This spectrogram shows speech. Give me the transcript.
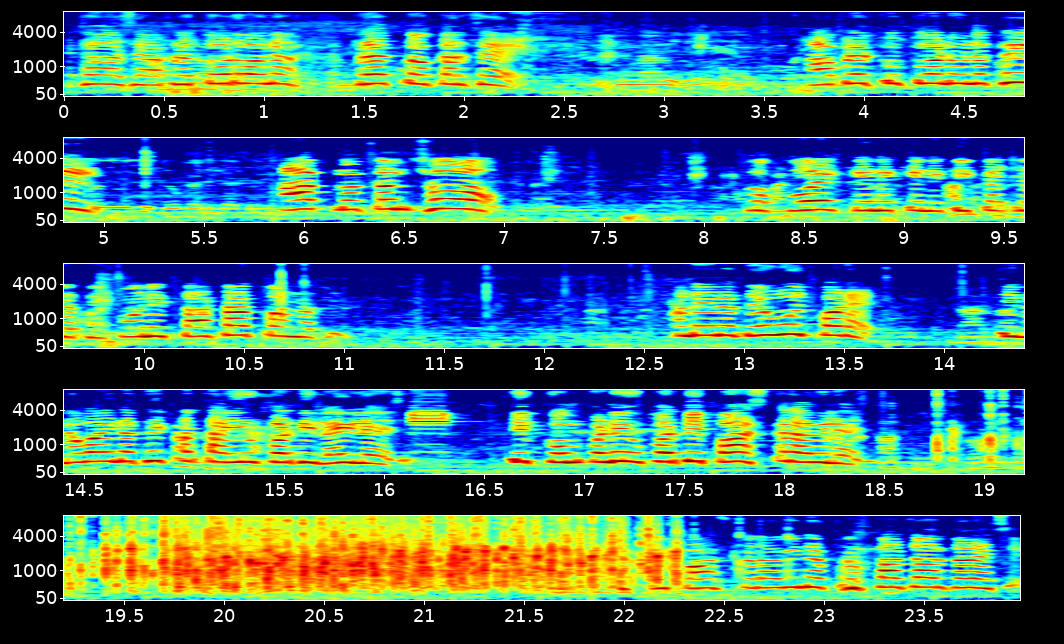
બેઠા આપણે તોડવાના પ્રયત્નો કરશે. આપણે તૂટવાનું નથી. આપ મક્કમ છો. તો કોઈ કેને કેની દિક્કત નથી, કોની તાકાત પણ નથી. અને એને દેવું જ પડે. એ નવાઈ નથી કરતા, એ ઉપરથી લઈ લે છે. એ કંપની ઉપરથી પાસ કરાવી લે છે. પાસ કરાવીને ભ્રષ્ટાચાર કરે છે.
